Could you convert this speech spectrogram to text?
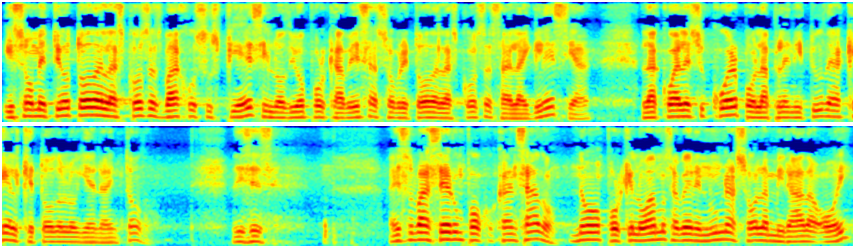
y sometió todas las cosas bajo sus pies y lo dio por cabeza sobre todas las cosas a la iglesia, la cual es su cuerpo, la plenitud de aquel que todo lo llena en todo. Dices, eso va a ser un poco cansado. No, porque lo vamos a ver en una sola mirada hoy,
